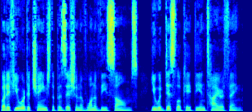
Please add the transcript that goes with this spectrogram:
But if you were to change the position of one of these psalms, you would dislocate the entire thing.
